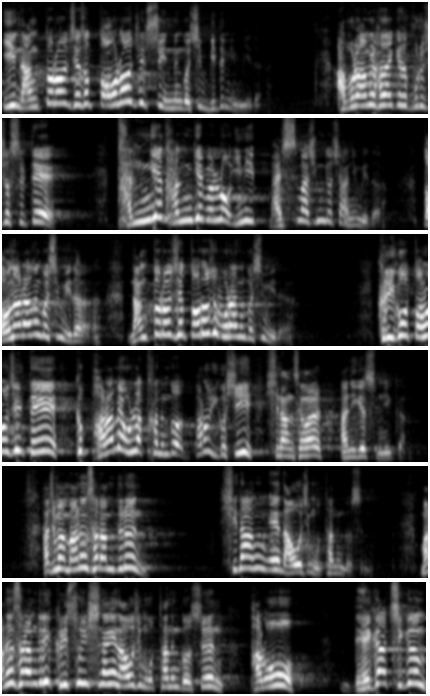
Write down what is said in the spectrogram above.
이 낭떠러지에서 떨어질 수 있는 것이 믿음입니다. 아브라함을 하나님께서 부르셨을 때 단계 단계별로 이미 말씀하신 것이 아닙니다. 떠나라는 것입니다. 낭떠러지에 떨어져 보라는 것입니다. 그리고 떨어질 때에 그 바람에 올라타는 것, 바로 이것이 신앙생활 아니겠습니까? 하지만 많은 사람들은 신앙에 나오지 못하는 것은, 많은 사람들이 그리스도의 신앙에 나오지 못하는 것은 바로 내가 지금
